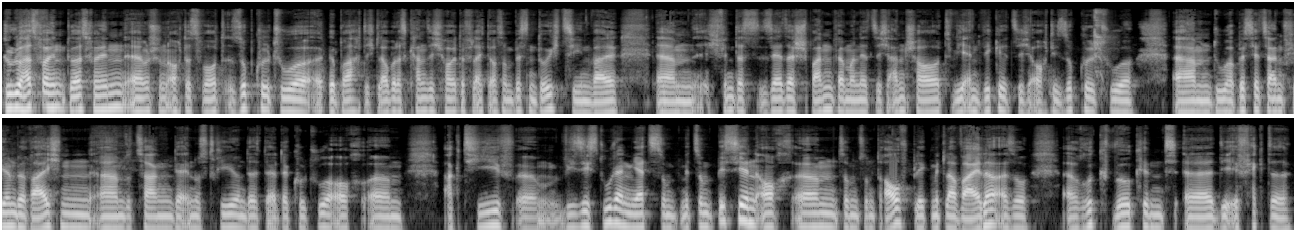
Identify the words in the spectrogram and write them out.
Du, du hast vorhin, du hast vorhin ähm, schon auch das Wort Subkultur äh, gebracht. Ich glaube, das kann sich heute vielleicht auch so ein bisschen durchziehen, weil ähm, ich finde das sehr, sehr spannend, wenn man jetzt sich anschaut, wie entwickelt sich auch die Subkultur. Ähm, du bist jetzt ja in vielen Bereichen ähm, sozusagen der Industrie und der, der, der Kultur auch ähm, aktiv. Ähm, wie siehst du denn jetzt so, mit so ein bisschen auch ähm, so, so einem Draufblick mittlerweile, also äh, rückwirkend äh, die Effekte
